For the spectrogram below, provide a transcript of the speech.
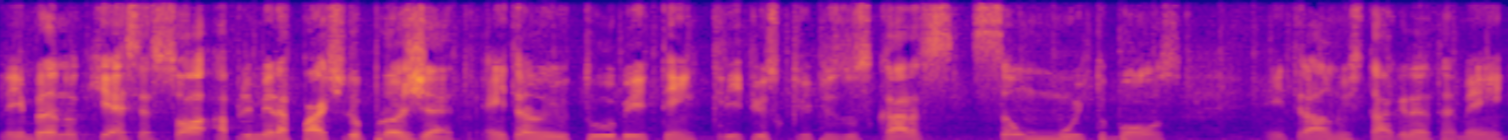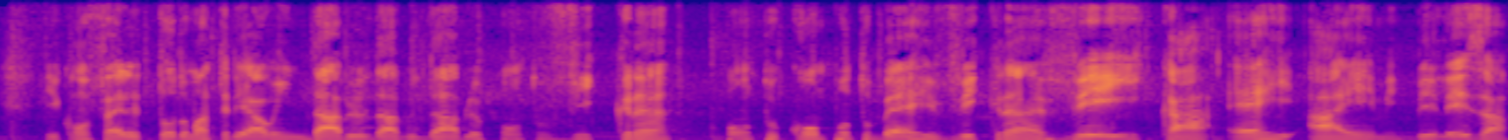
Lembrando que essa é só a primeira parte do projeto. Entra no YouTube, tem clipe, os clipes dos caras são muito bons. Entra lá no Instagram também e confere todo o material em www.vicram.com.br. Vicram é V-I-K-R-A-M, beleza?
